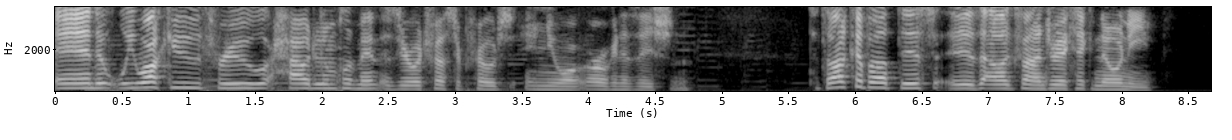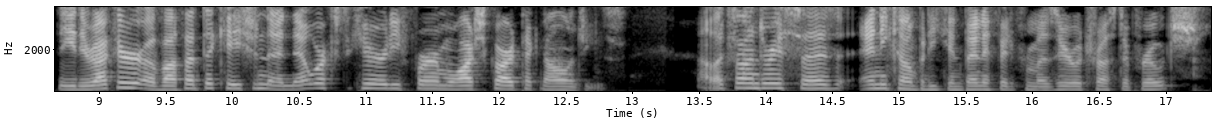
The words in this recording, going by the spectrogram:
and we walk you through how to implement a zero trust approach in your organization. To talk about this is Alexandre Cagnoni, the Director of Authentication at network security firm WatchGuard Technologies. Alexandre says any company can benefit from a zero trust approach,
